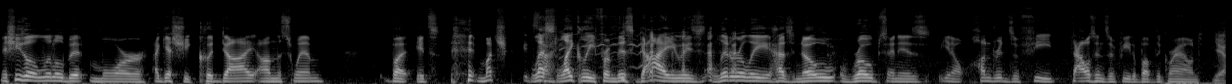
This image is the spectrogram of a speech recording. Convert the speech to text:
Now she's a little bit more. I guess she could die on the swim, but it's much less not- likely from this guy who is literally has no ropes and is you know hundreds of feet, thousands of feet above the ground. Yeah.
